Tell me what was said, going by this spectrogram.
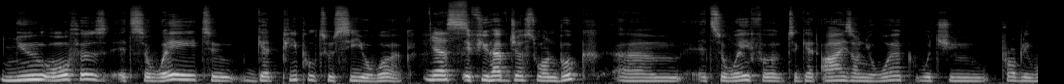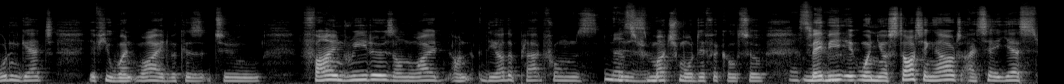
new authors, it's a way to get people to see your work. Yes. If you have just one book, um, it's a way for to get eyes on your work, which you probably wouldn't get if you went wide, because to find readers on wide on the other platforms That's is true. much more difficult. So That's maybe it, when you're starting out, I say yes,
